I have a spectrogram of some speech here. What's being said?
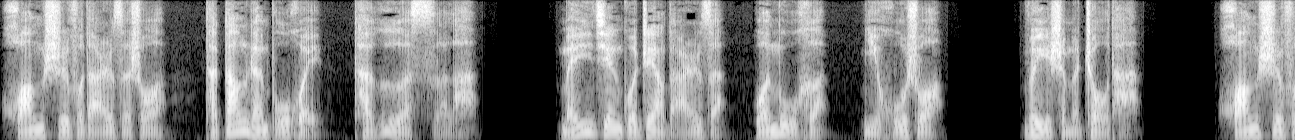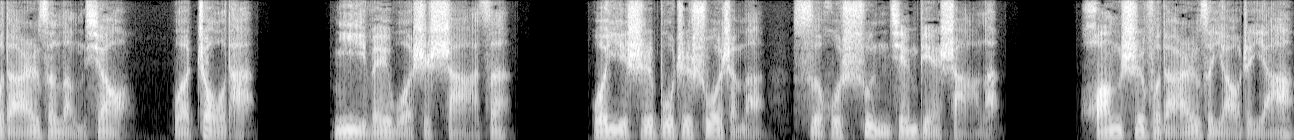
黄师傅的儿子说：“他当然不会，他饿死了。”没见过这样的儿子，我怒喝：“你胡说！为什么咒他？”黄师傅的儿子冷笑：“我咒他，你以为我是傻子？”我一时不知说什么，似乎瞬间变傻了。黄师傅的儿子咬着牙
